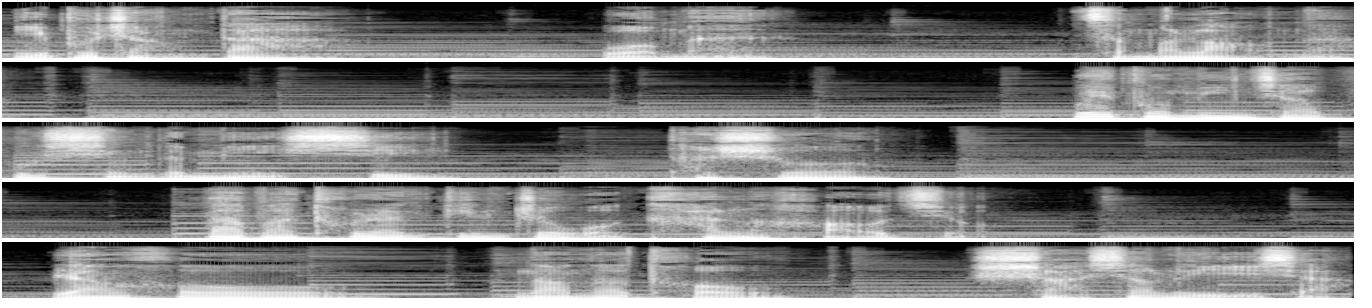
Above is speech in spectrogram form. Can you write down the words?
你不长大，我们怎么老呢？”微博名叫不醒的米西，他说：“爸爸突然盯着我看了好久，然后挠挠头。”傻笑了一下，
